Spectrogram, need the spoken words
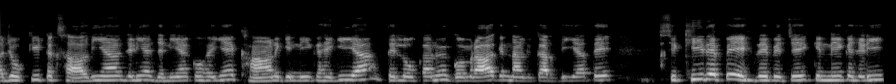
ਅਜੋਕੀ ਟਕਸਾਲ ਦੀਆਂ ਜਿਹੜੀਆਂ ਜਿੰਨੀਆਂ ਕੋ ਹੈਗੀਆਂ ਇਹ ਖਾਣ ਕਿੰਨੀ ਕੁ ਹੈਗੀ ਆ ਤੇ ਲੋਕਾਂ ਨੂੰ ਇਹ ਗੁੰਮਰਾਹ ਕਿੰਨਾ ਕੁ ਕਰਦੀ ਆ ਤੇ ਸਿੱਖੀ ਦੇ ਭੇਖ ਦੇ ਵਿੱਚ ਇਹ ਕਿੰਨੇ ਕੁ ਜਿਹੜੀ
